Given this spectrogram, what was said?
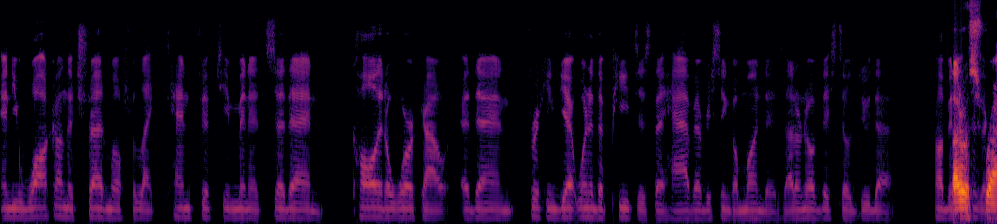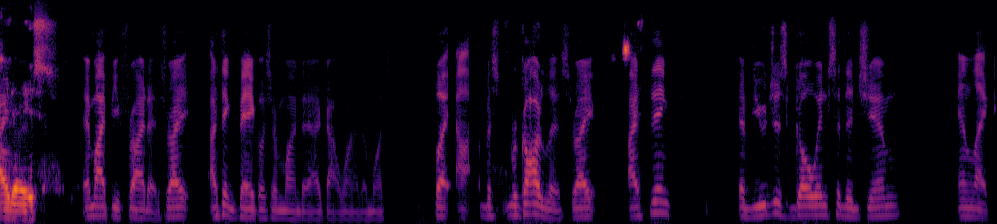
and you walk on the treadmill for like 10 15 minutes and then call it a workout and then freaking get one of the pizzas they have every single Mondays. I don't know if they still do that. Probably That was Fridays. It might be Fridays, right? I think bagels are Monday. I got one of them once. But, uh, but regardless, right? I think if you just go into the gym and like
